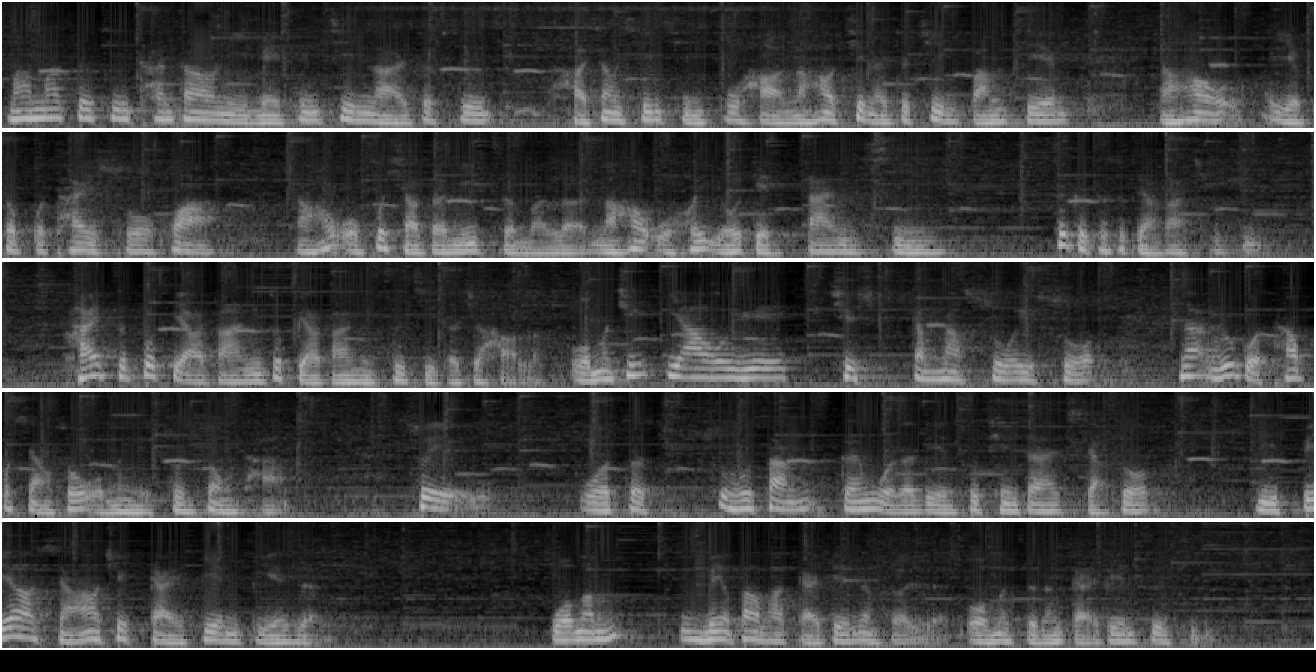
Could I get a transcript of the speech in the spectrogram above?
妈妈最近看到你每天进来，就是好像心情不好，然后进来就进房间，然后也都不太说话，然后我不晓得你怎么了，然后我会有点担心，这个就是表达情绪。孩子不表达，你就表达你自己的就好了。我们去邀约，去跟他说一说。那如果他不想说，我们也尊重他。所以我的书上跟我的脸书现在讲说，你不要想要去改变别人，我们。没有办法改变任何人，我们只能改变自己。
